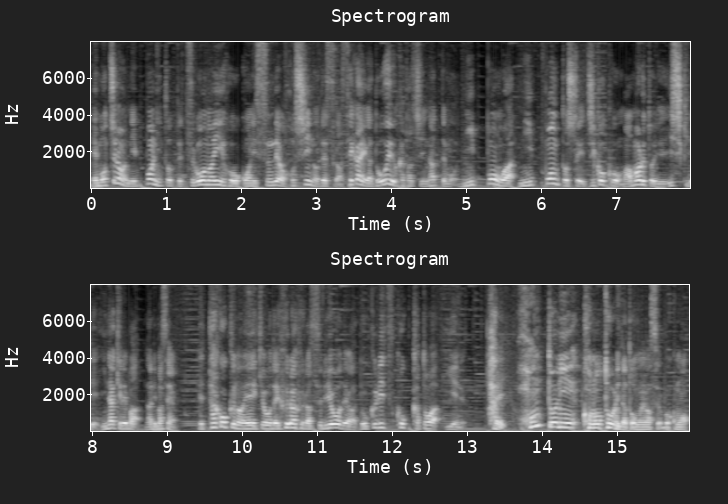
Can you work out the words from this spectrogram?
えもちろん日本にとって都合のいい方向に進んではほしいのですが、世界がどういう形になっても日本は日本として自国を守るという意識でいなければなりません。他国の影響でフラフラするようでは独立国家とは言えぬ。はい。本当にこの通りだと思いますよ、僕も。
